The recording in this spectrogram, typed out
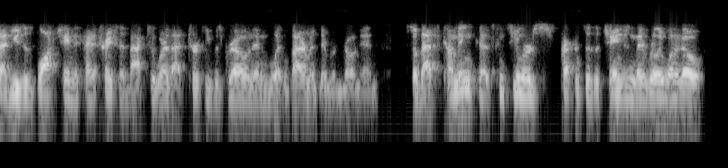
that uses blockchain to kind of trace it back to where that turkey was grown and what environment they were grown in. So that's coming because consumers' preferences have changed and they really want to know,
